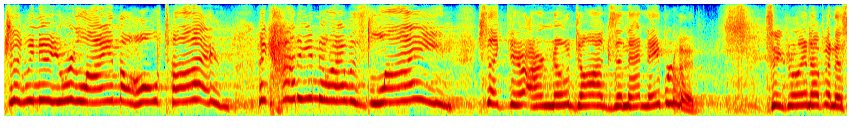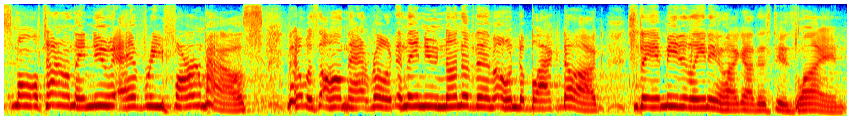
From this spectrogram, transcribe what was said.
She's like, We knew you were lying the whole time. Like, how do you know I was lying? She's like, There are no dogs in that neighborhood. So, growing up in a small town, they knew every farmhouse that was on that road, and they knew none of them owned a black dog. So, they immediately knew, I got this dude's lying.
